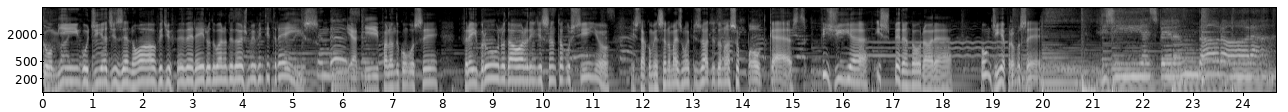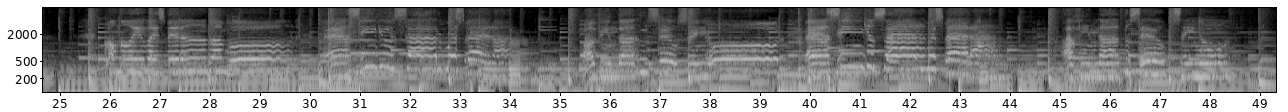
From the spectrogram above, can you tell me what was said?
Domingo, dia 19 de fevereiro do ano de 2023. E aqui falando com você, Frei Bruno da Ordem de Santo Agostinho. Está começando mais um episódio do nosso podcast Vigia Esperando a Aurora. Bom dia para você. Vigia esperando a aurora, qual noiva esperando amor. A vinda do seu Senhor. É assim que o servo espera a vinda do seu Senhor.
